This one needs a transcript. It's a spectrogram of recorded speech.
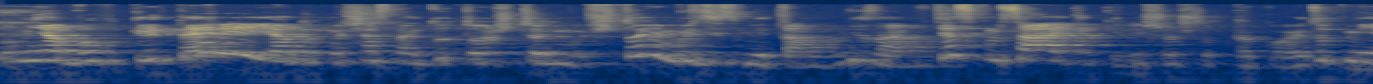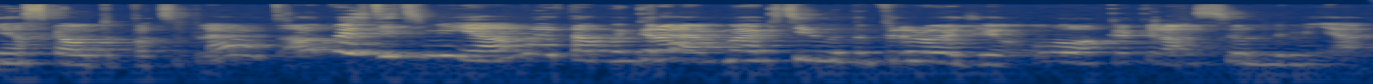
у меня был критерий, я думаю, сейчас найду тоже что-нибудь, что-нибудь с детьми, там, не знаю, в детском садике или еще что-то такое. И тут меня скауты подцепляют, а мы с детьми, а мы там играем, мы активны на природе, о, как раз все для меня.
